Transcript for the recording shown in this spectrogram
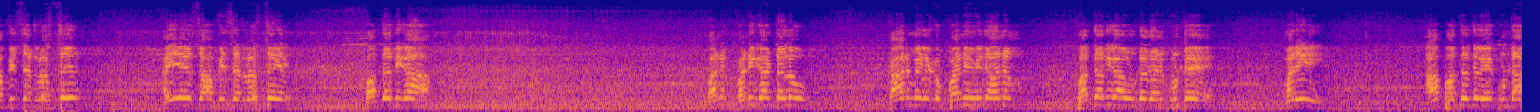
ఆఫీసర్లు వస్తే ఐఏఎస్ ఆఫీసర్లు వస్తే పద్ధతిగా పని పని గంటలు కార్మికులకు పని విధానం పద్ధతిగా ఉంటుంది అనుకుంటే మరి ఆ పద్ధతి లేకుండా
